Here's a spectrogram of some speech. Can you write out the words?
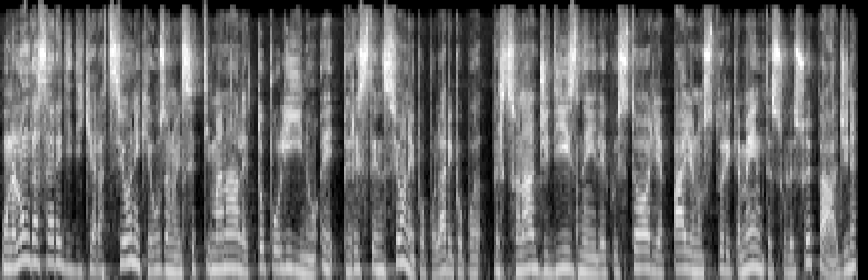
Una lunga serie di dichiarazioni che usano il settimanale Topolino e per estensione i popolari popo- personaggi Disney le cui storie appaiono storicamente sulle sue pagine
